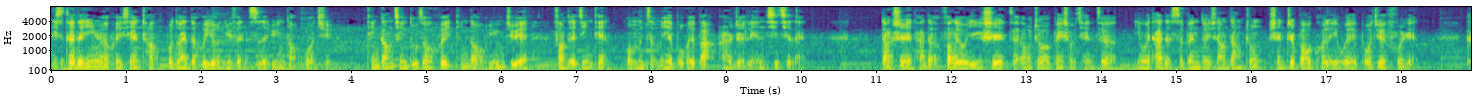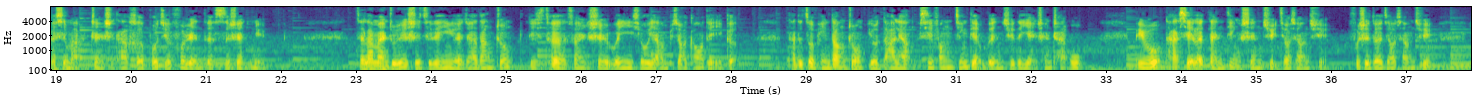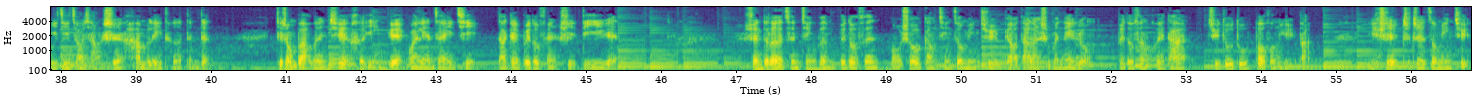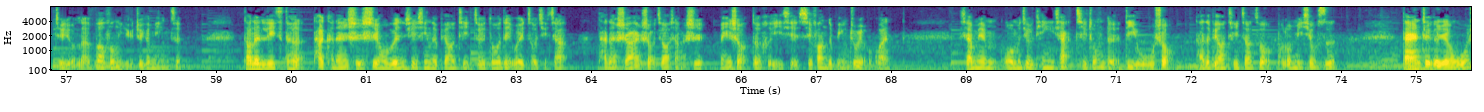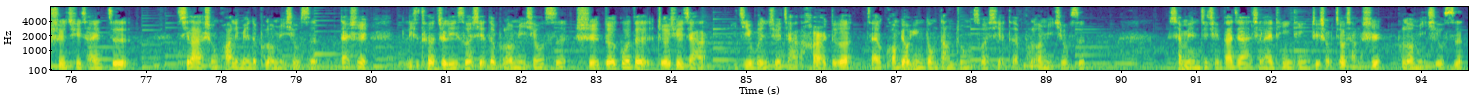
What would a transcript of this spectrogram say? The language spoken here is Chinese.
李斯特的音乐会现场，不断的会有女粉丝晕倒过去。听钢琴独奏会，听到晕厥，放在今天，我们怎么也不会把二者联系起来。当时他的风流轶事在欧洲备受谴责，因为他的私奔对象当中甚至包括了一位伯爵夫人，科西玛正是他和伯爵夫人的私生女。在浪漫主义时期的音乐家当中，李斯特算是文艺修养比较高的一个。他的作品当中有大量西方经典文学的衍生产物，比如他写了但丁《神曲》交响曲、浮士德交响曲，以及交响诗《哈姆雷特》等等。这种把文学和音乐关联在一起，大概贝多芬是第一人。申德勒曾经问贝多芬某首钢琴奏鸣曲表达了什么内容，贝多芬回答：“去读读《暴风雨》吧。”于是这支奏鸣曲就有了《暴风雨》这个名字。到了李斯特，他可能是使用文学性的标题最多的一位作曲家。他的十二首交响诗，每首都和一些西方的名著有关。下面我们就听一下其中的第五首，它的标题叫做《普罗米修斯》。当然，这个人物是取材自希腊神话里面的普罗米修斯，但是李斯特这里所写的普罗米修斯是德国的哲学家以及文学家赫尔德在狂飙运动当中所写的普罗米修斯。下面就请大家先来听一听这首交响诗《普罗米修斯》。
